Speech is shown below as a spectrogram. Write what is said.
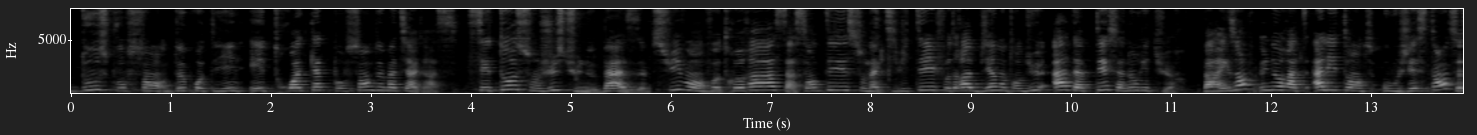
12% de protéines et 3-4% de matière grasse. Ces taux sont juste une base. Suivant votre race, sa santé, son activité, il faudra bien entendu adapter sa nourriture. Par exemple, une rate allaitante ou gestante,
